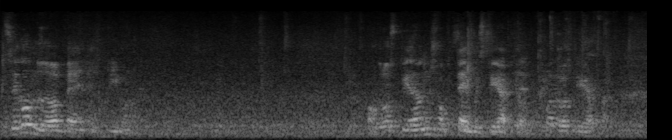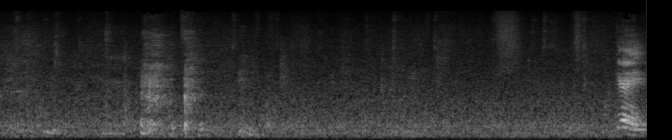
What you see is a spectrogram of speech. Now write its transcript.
il secondo va bene, il primo no. Oh, lo spiego, non ho tempo di spiegarti, poi te lo spiego. Ok?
